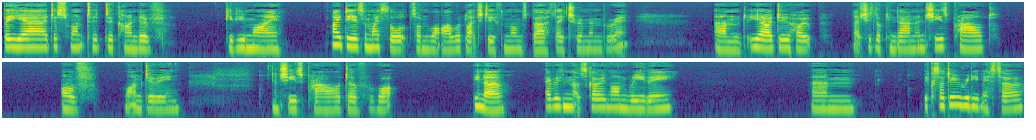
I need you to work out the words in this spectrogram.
but yeah, I just wanted to kind of give you my ideas and my thoughts on what I would like to do for Mum's birthday to remember it. And yeah, I do hope that she's looking down and she's proud of what I'm doing. And she's proud of what, you know, everything that's going on, really um, because I do really miss her.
